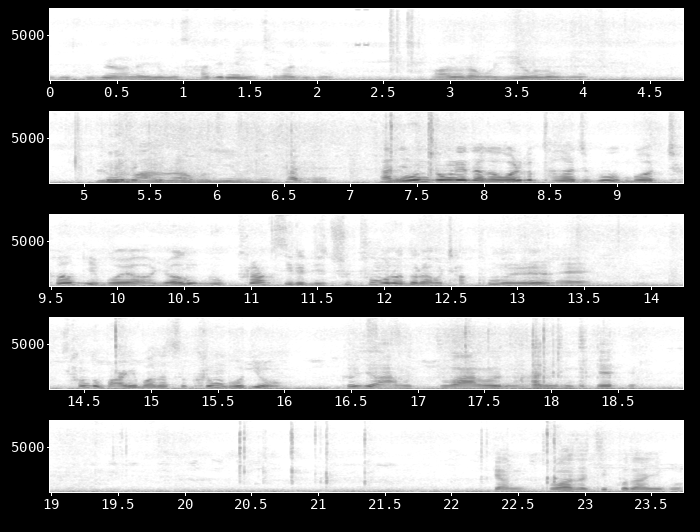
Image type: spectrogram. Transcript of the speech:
여기 후배 안에 여기 사진이 묻혀가지고 마누라고 이혼하고. 왜 마누라고 이혼을? 사진 온 동네다가 월급 타가지고 뭐 저기 뭐야 영국 프랑스 이런 데 출품을 하더라고 작품을. 네. 상도 많이 받았어. 그럼 뭐디요? 그러지 아무 누가 알아는 아닌데 그냥 좋아서 찍고 다니고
